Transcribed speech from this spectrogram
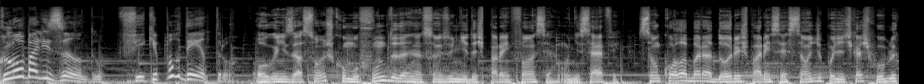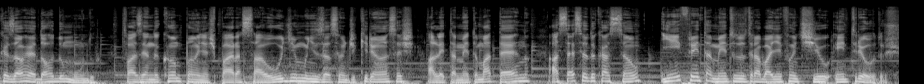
Globalizando. Fique por dentro. Organizações como o Fundo das Nações Unidas para a Infância, UNICEF, são colaboradores para a inserção de políticas públicas ao redor do mundo, fazendo campanhas para a saúde e imunização de crianças, aleitamento materno, acesso à educação e enfrentamento do trabalho infantil, entre outros.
